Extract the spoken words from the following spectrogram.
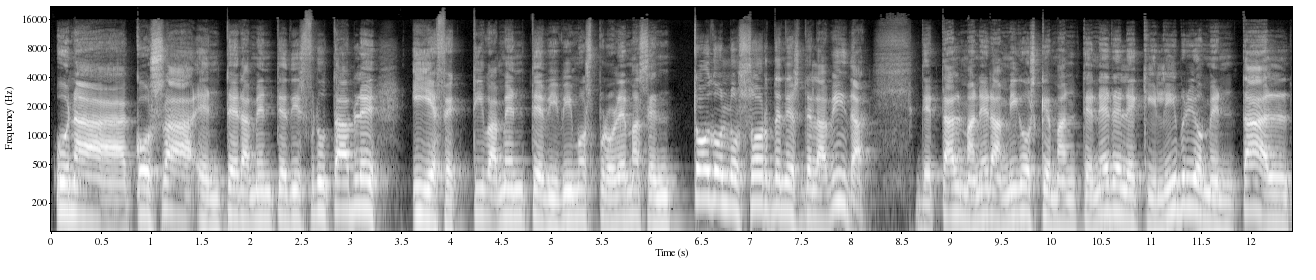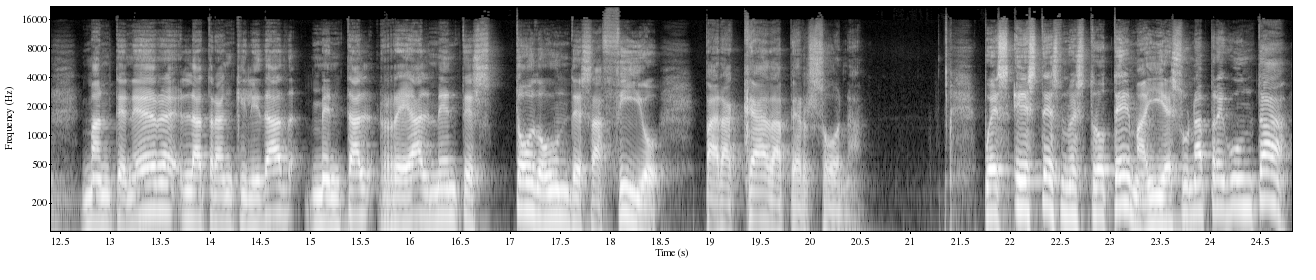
una cosa enteramente disfrutable y efectivamente vivimos problemas en todos los órdenes de la vida. De tal manera, amigos, que mantener el equilibrio mental, mantener la tranquilidad mental realmente es todo un desafío para cada persona. Pues este es nuestro tema y es una pregunta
